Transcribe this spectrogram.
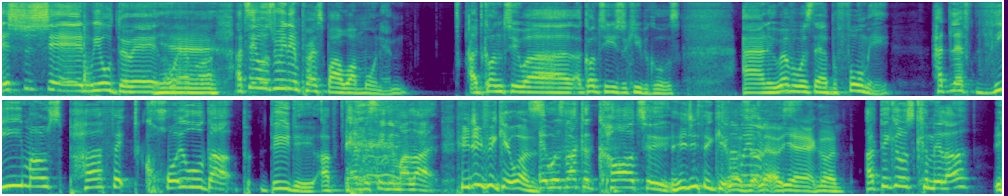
It's just shitting. We all do it. Yeah. Or whatever. I tell you, I was really impressed by one morning. I'd gone to uh, I'd gone to use the cubicles, and whoever was there before me had left the most perfect coiled up doo doo I've ever seen in my life. Who do you think it was? It was like a cartoon. Who do you think it Can was? that yeah, go on. I think it was Camilla.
